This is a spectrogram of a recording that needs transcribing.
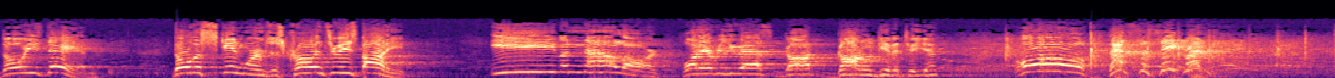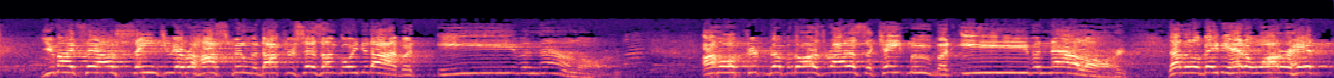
though he's dead, though the skin worms is crawling through his body, even now, Lord, whatever you ask God, God will give it to you. Oh, that's the secret. You might say, I've seen through every hospital, the doctor says I'm going to die, but even now, Lord, I'm all crippled up with arthritis, I can't move, but even now, Lord, that little baby had a water head,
